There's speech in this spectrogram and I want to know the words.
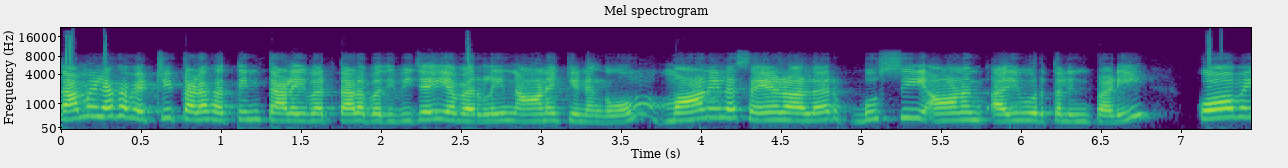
தமிழக வெற்றிக் கழகத்தின் தலைவர் தளபதி விஜய் அவர்களின் ஆணைக்கிணங்கவும் மாநில செயலாளர் புஸ்ஸி ஆனந்த் அறிவுறுத்தலின்படி கோவை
